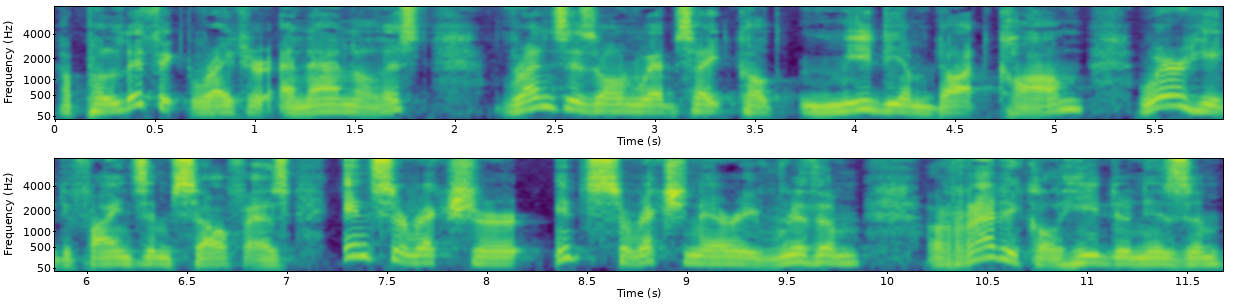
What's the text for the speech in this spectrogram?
a prolific writer and analyst, runs his own website called medium.com where he defines himself as insurrection, insurrectionary rhythm, radical hedonism,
